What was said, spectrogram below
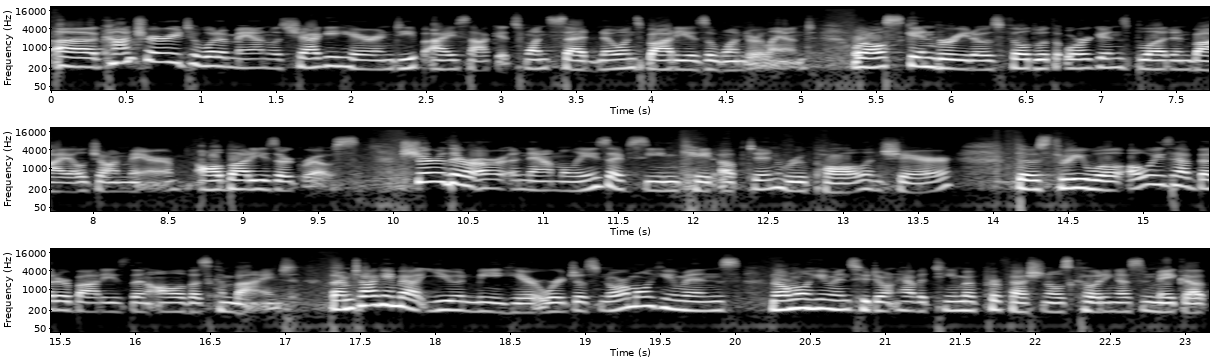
uh, contrary to what a man with shaggy hair and deep eye sockets once said, no one's body is a wonderland. We're all skin burritos filled with organs, blood, and bile, John Mayer. All bodies are gross. Sure, there are anomalies. I've seen Kate Upton, RuPaul, and Cher. Those three will always have better bodies than all of us combined. But I'm talking about you and me here. We're just normal humans, normal humans who don't have a team of professionals coating us in makeup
